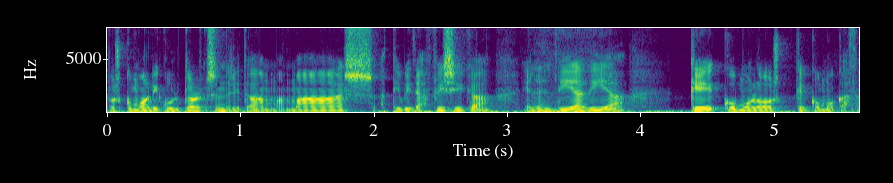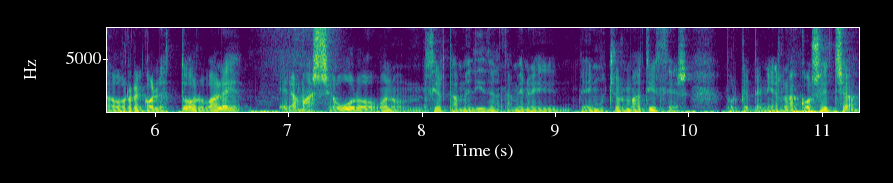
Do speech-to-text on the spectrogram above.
pues como agricultor se necesitaba más actividad física en el día a día que como los que como cazador recolector, ¿vale? Era más seguro, bueno, en cierta medida también hay, muchos matices, porque tenías la cosecha,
